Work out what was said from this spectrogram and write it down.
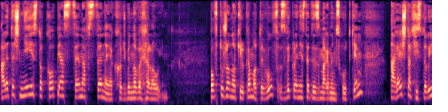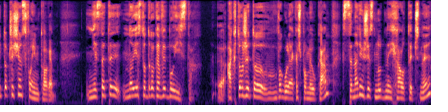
ale też nie jest to kopia scena w scenę, jak choćby nowe Halloween. Powtórzono kilka motywów, zwykle niestety z marnym skutkiem, a reszta historii toczy się swoim torem. Niestety, no jest to droga wyboista. Aktorzy to w ogóle jakaś pomyłka. Scenariusz jest nudny i chaotyczny.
